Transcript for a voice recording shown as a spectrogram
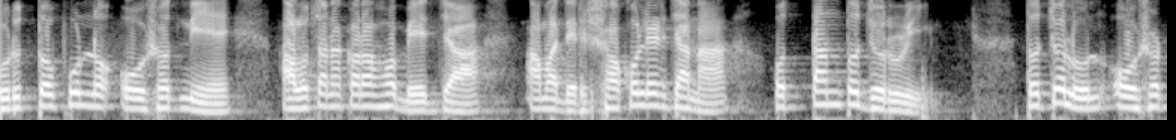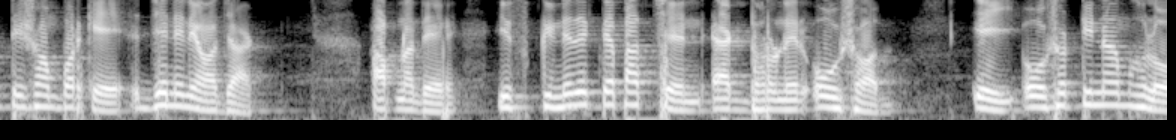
গুরুত্বপূর্ণ ঔষধ নিয়ে আলোচনা করা হবে যা আমাদের সকলের জানা অত্যন্ত জরুরি। তো চলুন ঔষধটি সম্পর্কে জেনে নেওয়া যাক। আপনাদের স্ক্রিনে দেখতে পাচ্ছেন এক ধরনের ঔষধ। এই ঔষধটির নাম হলো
